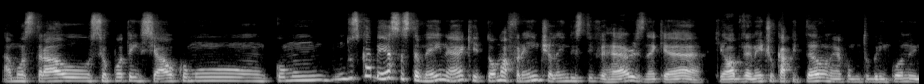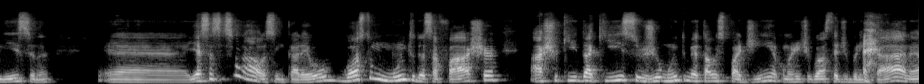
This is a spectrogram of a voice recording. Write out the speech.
a mostrar o seu potencial como, como um, um, dos cabeças também, né? Que toma a frente, além do Steve Harris, né? Que é, que é obviamente o capitão, né? Como tu brincou no início, né? É, e é sensacional, assim, cara. Eu gosto muito dessa faixa. Acho que daqui surgiu muito metal espadinha, como a gente gosta de brincar, né?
